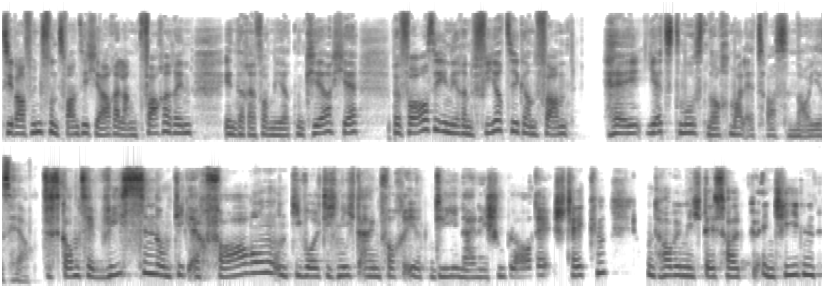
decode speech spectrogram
Sie war 25 Jahre lang Pfarrerin in der reformierten Kirche, bevor sie in ihren 40ern fand, hey, jetzt muss noch mal etwas Neues her. Das ganze Wissen und die Erfahrung und die wollte ich nicht einfach irgendwie in eine Schublade stecken und habe mich deshalb entschieden,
